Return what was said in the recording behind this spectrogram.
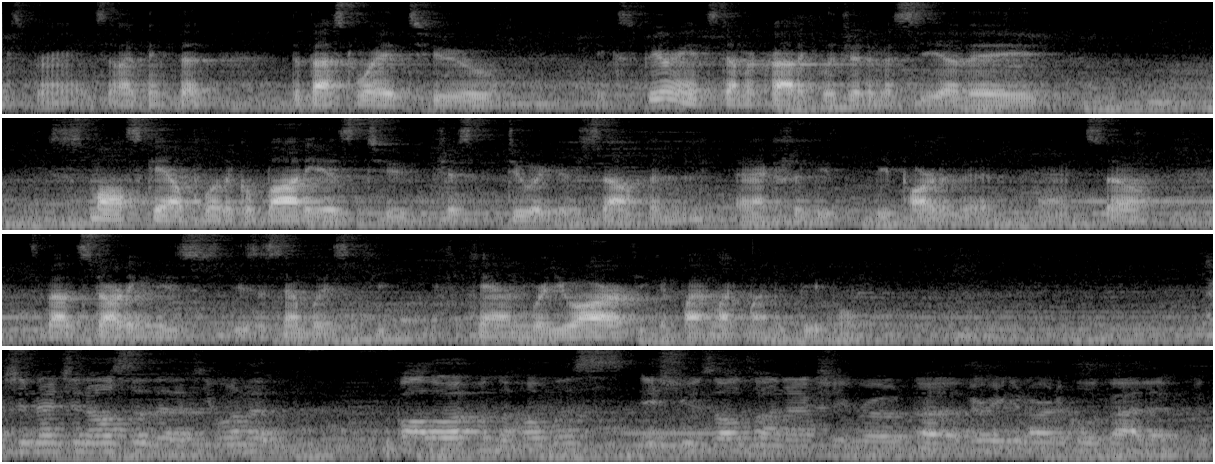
experience, and I think that the best way to experience democratic legitimacy of a small scale political body is to just do it yourself and, and actually be, be part of it. Right? So it's about starting these, these assemblies if you, if you can, where you are, if you can find like minded people. I should mention also that if you want to follow up on the homeless issue, Zoltan actually wrote a very good article about it with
